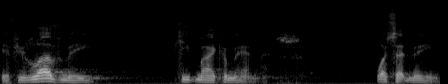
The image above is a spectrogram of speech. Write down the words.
If you love me, keep my commandments. What's that mean?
